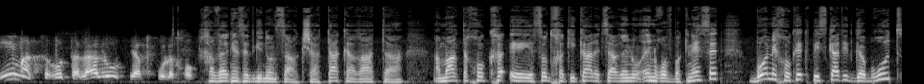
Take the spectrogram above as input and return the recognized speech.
אם ההצעות הללו יהפכו לחוק. חבר הכנסת גדעון סער, כשאתה קראת, אמרת חוק אה, יסוד חקיקה, לצערנו אין רוב בכנסת, בוא נחוקק פסקת התגברות.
